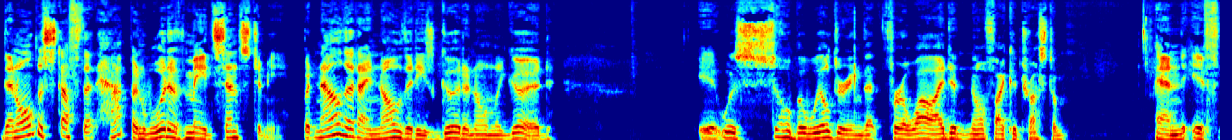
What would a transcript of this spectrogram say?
then all the stuff that happened would have made sense to me. But now that I know that he's good and only good, it was so bewildering that for a while I didn't know if I could trust him. And if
